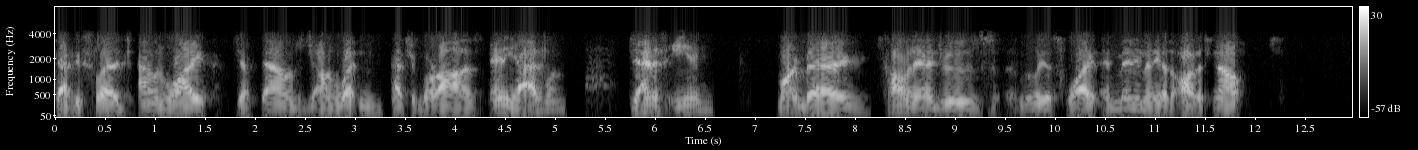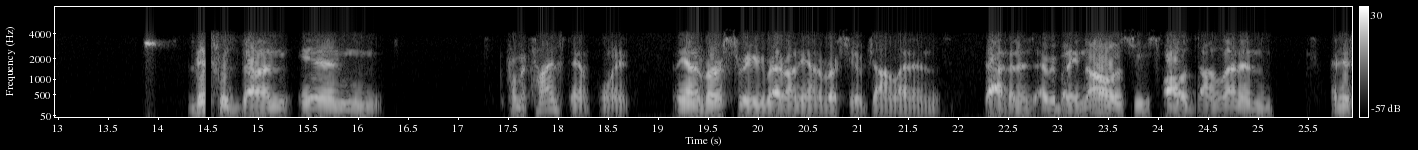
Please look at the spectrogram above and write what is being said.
Kathy Sledge, Alan White, Geoff Downes, John Wetton, Patrick Moraz, Annie Haslam, Janis Ian, Martin Barre, Colin Andrews, Lillias White, and many, many other artists. Now, this was done in, from a time standpoint, the anniversary, right around the anniversary of John Lennon's death. And as everybody knows who's followed John Lennon and his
